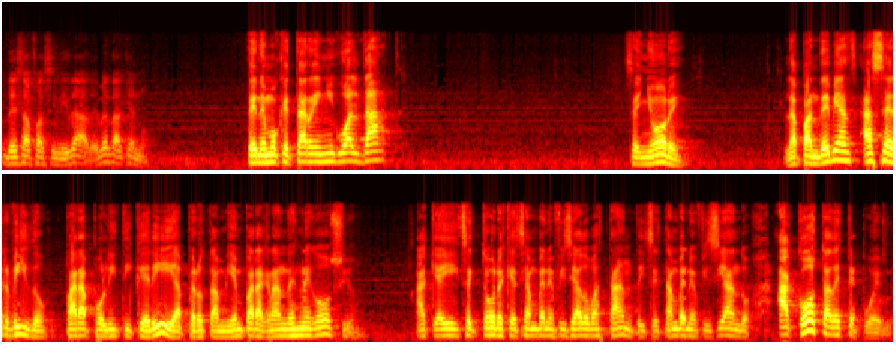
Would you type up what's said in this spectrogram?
de esa facilidad, ¿de verdad que no? Tenemos que estar en igualdad. Señores, la pandemia ha servido para politiquería, pero también para grandes negocios. Aquí hay sectores que se han beneficiado bastante y se están beneficiando a costa de este pueblo.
